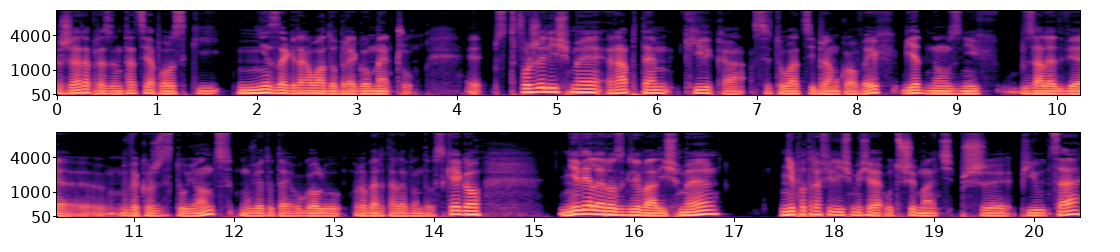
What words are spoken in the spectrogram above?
że reprezentacja Polski nie zagrała dobrego meczu. Stworzyliśmy raptem kilka sytuacji bramkowych, jedną z nich zaledwie e, wykorzystując. Mówię tutaj o golu Roberta Lewandowskiego. Niewiele rozgrywaliśmy, nie potrafiliśmy się utrzymać przy piłce.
